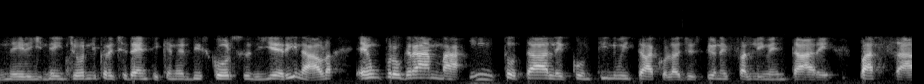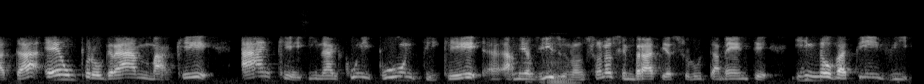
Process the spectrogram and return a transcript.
nei, nei giorni precedenti che nel discorso di ieri in aula è un programma in totale continuità con la gestione fallimentare passata, è un programma che anche in alcuni punti che eh, a mio avviso non sono sembrati assolutamente innovativi,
